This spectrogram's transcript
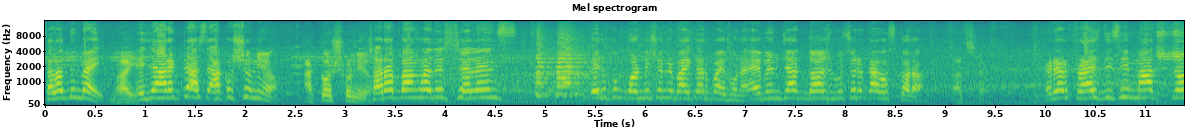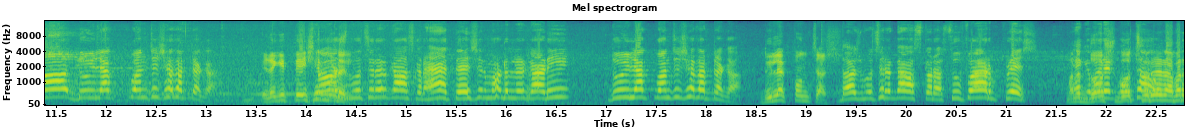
সালাউদ্দিন ভাই। এই যে আরেকটা আছে আকর্ষণীয়। আকর্ষণীয়। সারা বাংলাদেশ চ্যালেঞ্জ এরকম কন্ডিশনের বাইক আর পাইবো না। অ্যাভেঞ্জার দশ বছরের কাগজ করা। আচ্ছা। এটার প্রাইস দিছি মাত্র দুই লাখ পঞ্চাশ হাজার টাকা। এটা কি তেইশের মডেল বছরের কাগজ করা। হ্যাঁ তেইশের মডেলের গাড়ি দুই লাখ পঞ্চাশ হাজার টাকা। দুই লাখ পঞ্চাশ। দশ বছরের কাগজ করা সুপার ফ্রেশ মানে দশ বছরের আবার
